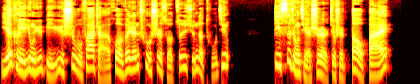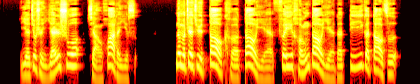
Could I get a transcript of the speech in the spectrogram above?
也可以用于比喻事物发展或为人处事所遵循的途径；第四种解释就是道白。也就是言说、讲话的意思。那么这句“道可道也，非恒道也”的第一个“道”字，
